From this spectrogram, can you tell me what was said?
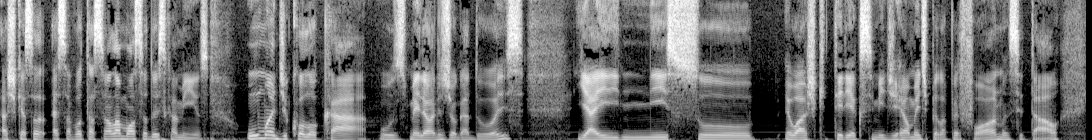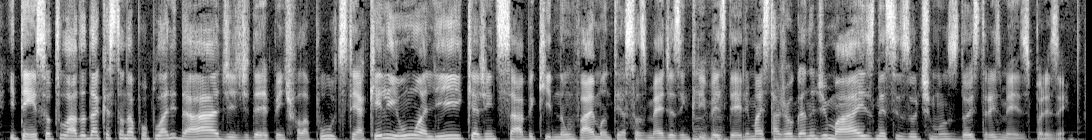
acho que essa, essa votação ela mostra dois caminhos. Uma de colocar os melhores jogadores, e aí nisso eu acho que teria que se medir realmente pela performance e tal. E tem esse outro lado da questão da popularidade, de de repente falar, putz, tem aquele um ali que a gente sabe que não vai manter essas médias incríveis dele, mas tá jogando demais nesses últimos dois, três meses, por exemplo.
